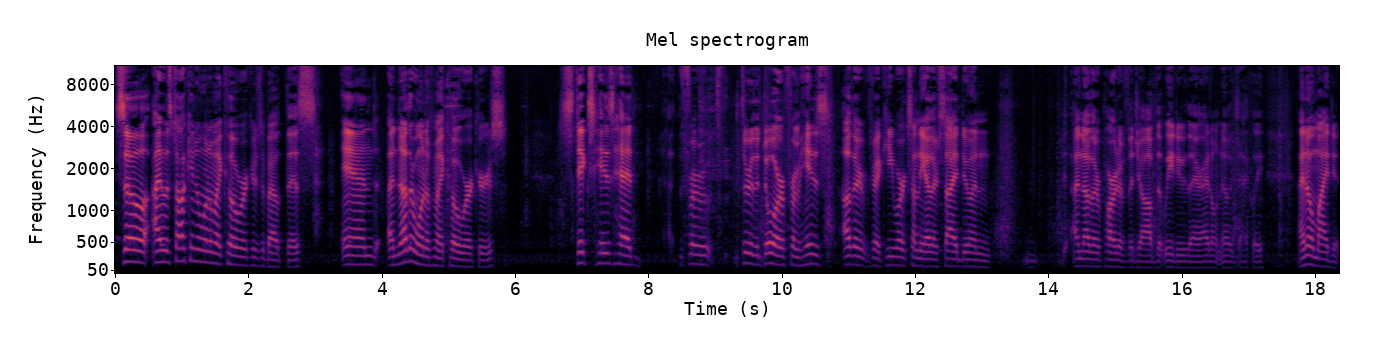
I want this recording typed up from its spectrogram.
So I was talking to one of my coworkers about this, and another one of my coworkers sticks his head for through the door from his other. Like he works on the other side doing another part of the job that we do there. I don't know exactly. I know my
